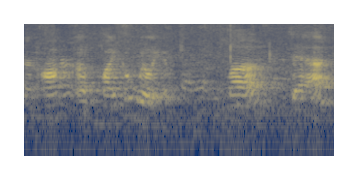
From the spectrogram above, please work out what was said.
and in honor of Michael William. Love, Dad.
